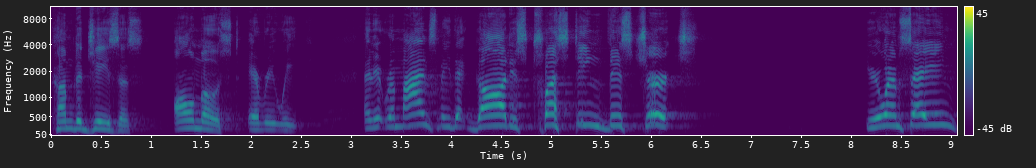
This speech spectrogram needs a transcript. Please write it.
come to Jesus almost every week. And it reminds me that God is trusting this church. You hear what I'm saying?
